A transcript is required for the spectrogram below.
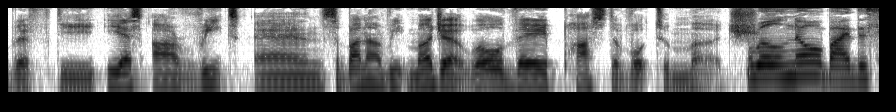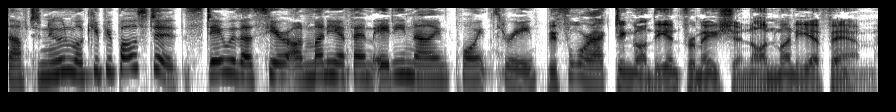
with the ESR REIT and Sabana REIT merger. Will they pass the vote to merge? We'll know by this afternoon. We'll keep you posted. Stay with us here on Money FM 89.3. Before acting on the information on Money FM,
